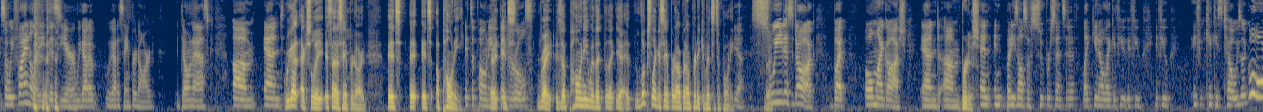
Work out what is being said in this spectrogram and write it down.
so we finally this year we got a we got a Saint Bernard. Don't ask. Um, and we got actually. It's not a Saint Bernard. It's it, it's a pony. it's a pony Uh, that it's- drools. Right, it's a pony with a like, yeah. It looks like a Saint Bernard, but I'm pretty convinced it's a pony. Yeah, sweetest dog, but oh my gosh, and um, Brutus. and and but he's also super sensitive. Like you know, like if you if you if you if you kick his toe, he's like oh,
